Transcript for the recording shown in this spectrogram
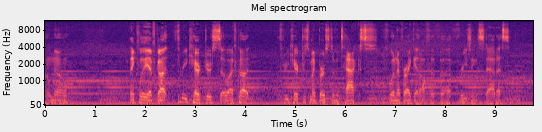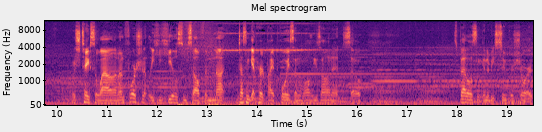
Oh no. Thankfully I've got three characters, so I've got three characters my burst of attacks whenever I get off of uh, freezing status. Which takes a while, and unfortunately he heals himself and not doesn't get hurt by poison while he's on it, so... This battle isn't going to be super short.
